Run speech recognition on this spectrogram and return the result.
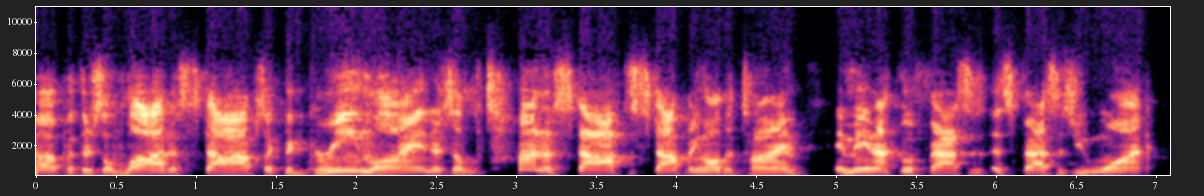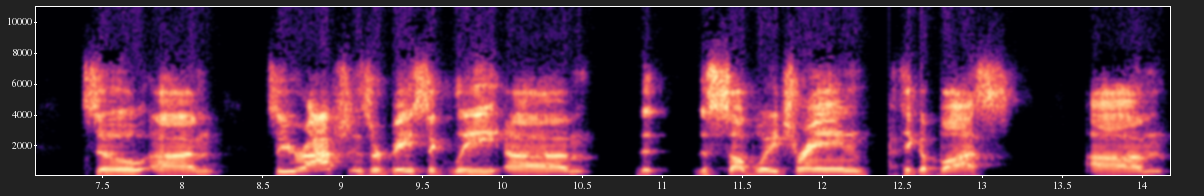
Uh, but there's a lot of stops, like the Green Line. There's a ton of stops, stopping all the time. It may not go fast as, as fast as you want. So, um, so your options are basically um, the the subway train, take a bus, um,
